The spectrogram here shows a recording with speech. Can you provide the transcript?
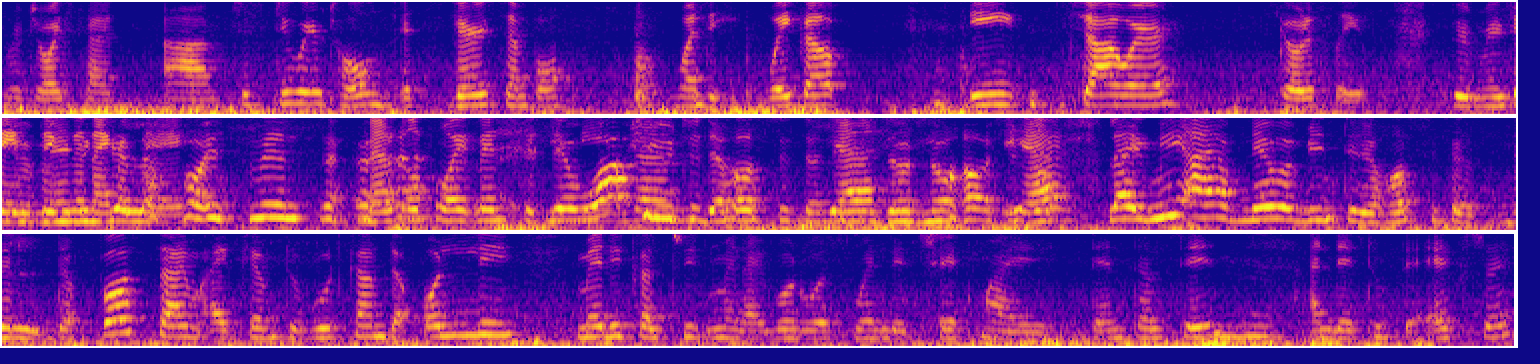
Rejoice said. Um, just do what you're told. It's very simple. When to eat, wake up, eat, shower, go to sleep. They make Same thing the next day. Appointment. medical appointments. If they walk you to the hospital yes. if you don't know how to yes. go. Like me, I have never been to the hospitals. The, the first time I came to boot camp, the only medical treatment I got was when they checked my dental thing mm-hmm. and they took the X-ray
